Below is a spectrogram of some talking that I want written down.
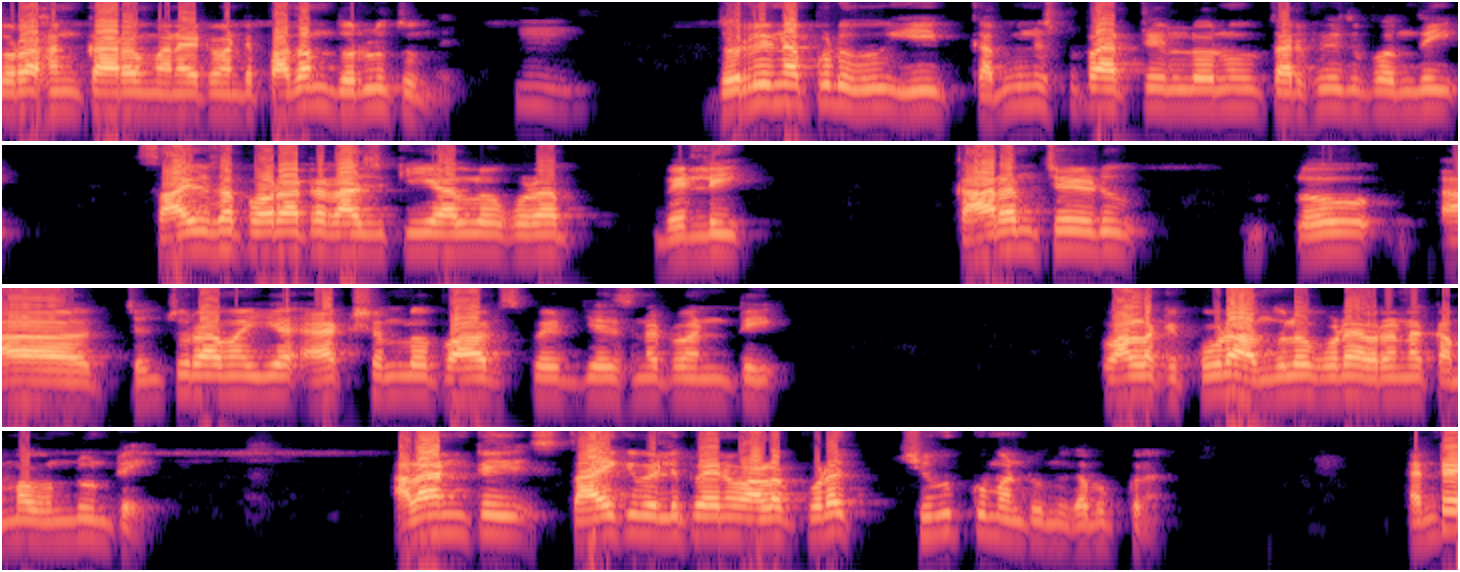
దురహంకారం అనేటువంటి పదం దొర్లుతుంది. దొర్లినప్పుడు ఈ కమ్యూనిస్ట్ పార్టీల్లోనూ తర్ఫీదు పొంది సాయుధ పోరాట రాజకీయాల్లో కూడా వెళ్ళి కారం చేడులో ఆ చెంచురామయ్య యాక్షన్లో పార్టిసిపేట్ చేసినటువంటి వాళ్ళకి కూడా అందులో కూడా ఎవరైనా కమ్మ ఉండుంటే అలాంటి స్థాయికి వెళ్ళిపోయిన వాళ్ళకు కూడా చివుక్కుమంటుంది గబుక్కున. అంటే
